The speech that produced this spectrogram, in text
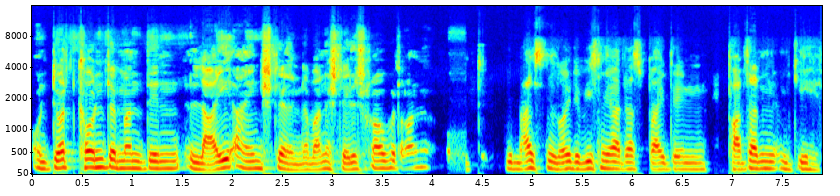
und dort konnte man den Leih einstellen. Da war eine Stellschraube dran. Und die meisten Leute wissen ja, dass bei den Pattern, die,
